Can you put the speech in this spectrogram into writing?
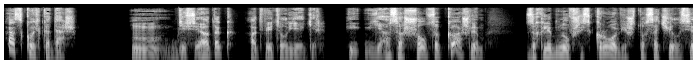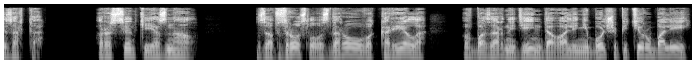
«А сколько дашь?» «М «Десяток», — ответил егерь. И я зашелся кашлем, — захлебнувшись кровью, что сочилась изо рта. Расценки я знал. За взрослого здорового карела в базарный день давали не больше пяти рублей.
